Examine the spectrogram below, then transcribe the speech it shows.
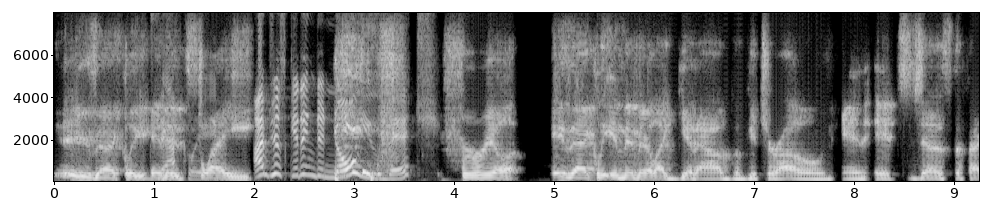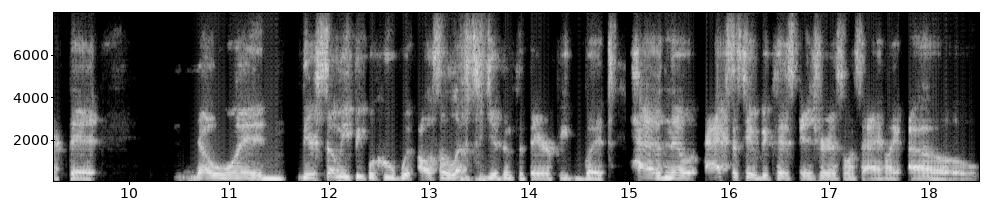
exactly. And it's like, I'm just getting to know you, bitch. for real. Exactly. And then they're like, get out, go get your own. And it's just the fact that no one, there's so many people who would also love to get into therapy, but have no access to it because insurance wants to act like, oh,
